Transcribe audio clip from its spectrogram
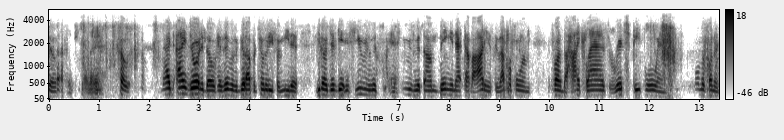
Know, so I, I enjoyed it though because it was a good opportunity for me to, you know, just get infused with infused with um being in that type of audience because I perform in front of the high class, rich people and perform in front of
